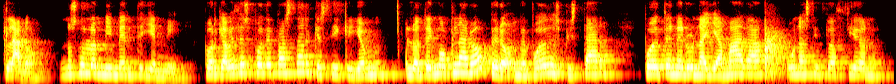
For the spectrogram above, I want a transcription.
claro, no solo en mi mente y en mí, porque a veces puede pasar que sí, que yo lo tengo claro, pero me puedo despistar, puedo tener una llamada, una situación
